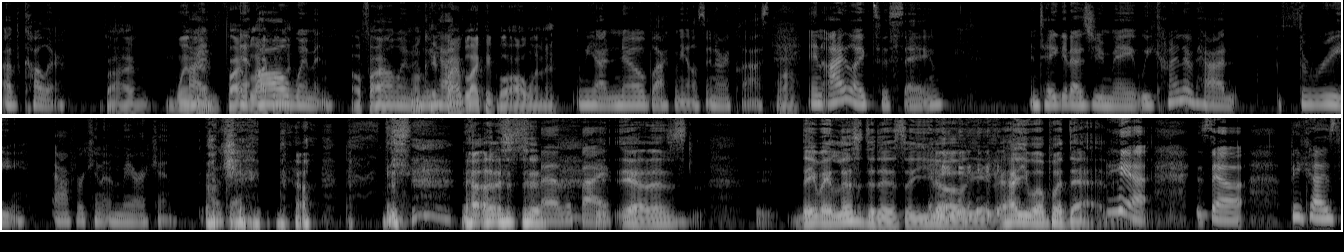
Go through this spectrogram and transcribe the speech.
of color five women, five, and black all women. women Oh, five. all women. Okay, had- five black people, all women. we had no black males in our class. Wow. And I like to say, and take it as you may, we kind of had three African American. Okay. now, this, now this, Uh, five. yeah, that's, they may listen to this, so you know you, how you will put that. yeah. So, because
